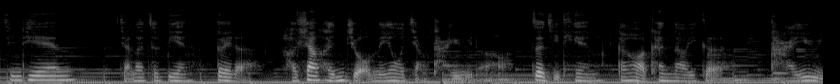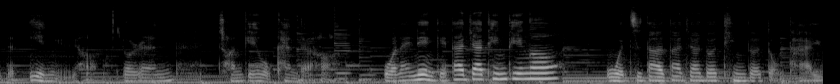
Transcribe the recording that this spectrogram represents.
今天讲到这边。对了，好像很久没有讲台语了哈。这几天刚好看到一个语的谚语哈，有人传给我看的哈，我来念给大家听听哦。我知道大家都听得懂台语，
